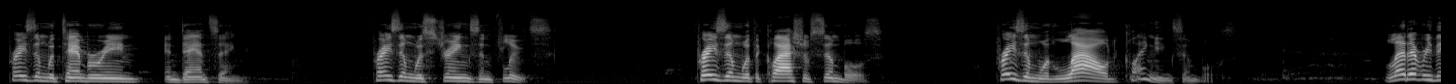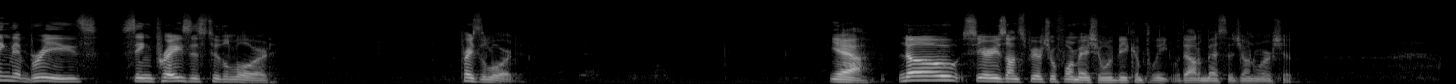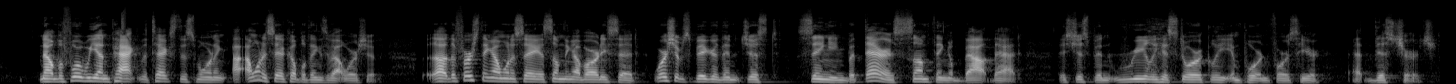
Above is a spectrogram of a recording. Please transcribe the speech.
Praise him with tambourine and dancing. Praise him with strings and flutes. Praise him with the clash of cymbals. Praise him with loud clanging cymbals. Let everything that breathes sing praises to the Lord. Praise the Lord. Yeah, no series on spiritual formation would be complete without a message on worship. Now, before we unpack the text this morning, I, I want to say a couple things about worship. Uh, the first thing I want to say is something I've already said. Worship's bigger than just singing, but there is something about that that's just been really historically important for us here at this church.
